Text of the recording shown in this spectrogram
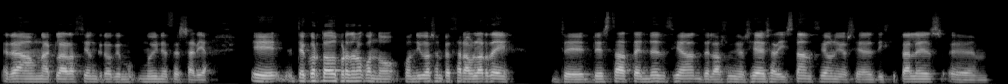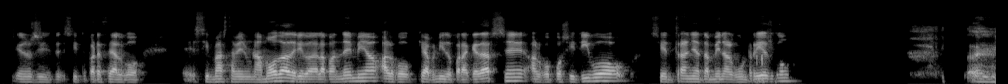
Era una aclaración creo que muy necesaria. te he cortado, perdona, cuando, cuando ibas a empezar a hablar de, de, esta tendencia de las universidades a distancia, universidades digitales. yo no sé si te parece algo eh, sin más también una moda derivada de la pandemia, algo que ha venido para quedarse, algo positivo, si entraña también algún riesgo. Eh,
